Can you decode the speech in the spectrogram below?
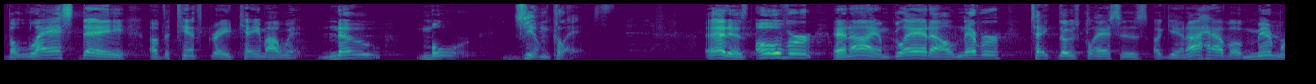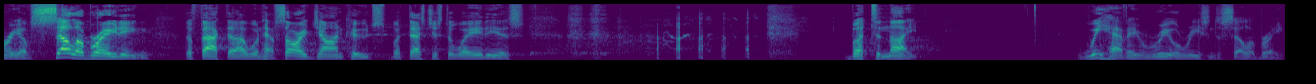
the last day of the 10th grade came, I went, no more gym class. That is over, and I am glad I'll never take those classes again. I have a memory of celebrating the fact that I wouldn't have. Sorry, John Coots, but that's just the way it is. but tonight, we have a real reason to celebrate.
